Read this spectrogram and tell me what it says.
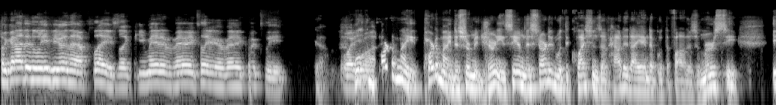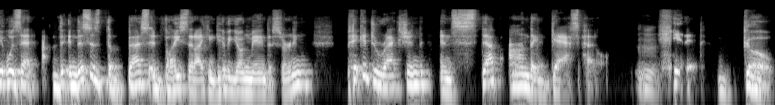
but God didn't leave you in that place. Like you made it very clear very quickly. Yeah. What well, part of my part of my discernment journey, and Sam, this started with the questions of how did I end up with the Fathers of Mercy? It was that, and this is the best advice that I can give a young man discerning pick a direction and step on the gas pedal. Mm-hmm. Hit it. Go.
